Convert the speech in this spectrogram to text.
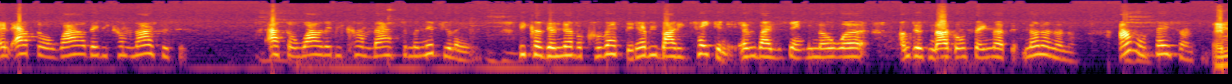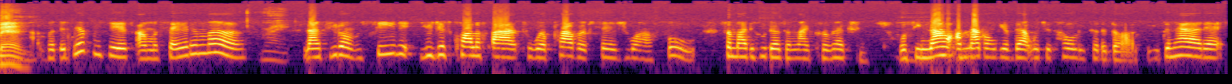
and after a while, they become narcissists after a while they become master manipulators because they're never corrected. Everybody taking it. Everybody's saying, you know what? I'm just not gonna say nothing. No, no, no, no. I'm gonna say something. Amen. But the difference is I'm gonna say it in love. Right. Now if you don't receive it, you just qualify to where Proverbs says you are a fool. Somebody who doesn't like correction. Well see now I'm not gonna give that which is holy to the dogs. You can have that.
